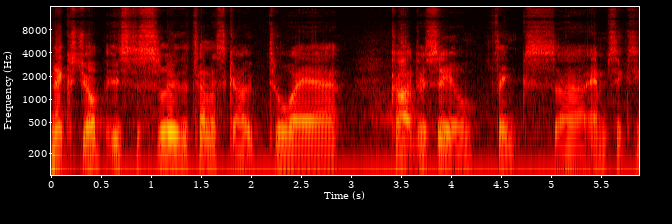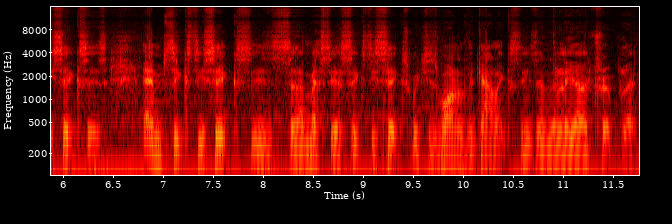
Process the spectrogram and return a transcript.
Next job is to slew the telescope to where Carte thinks uh, M66 is. M66 is uh, Messier 66 which is one of the galaxies in the Leo triplet.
